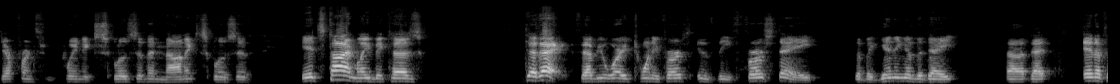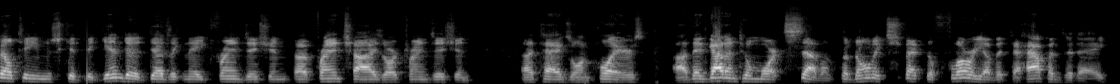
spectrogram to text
difference between exclusive and non-exclusive. It's timely because today, February 21st, is the first day, the beginning of the date uh, that NFL teams could begin to designate transition, uh, franchise or transition uh, tags on players. Uh, they've got until March 7th, so don't expect a flurry of it to happen today.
